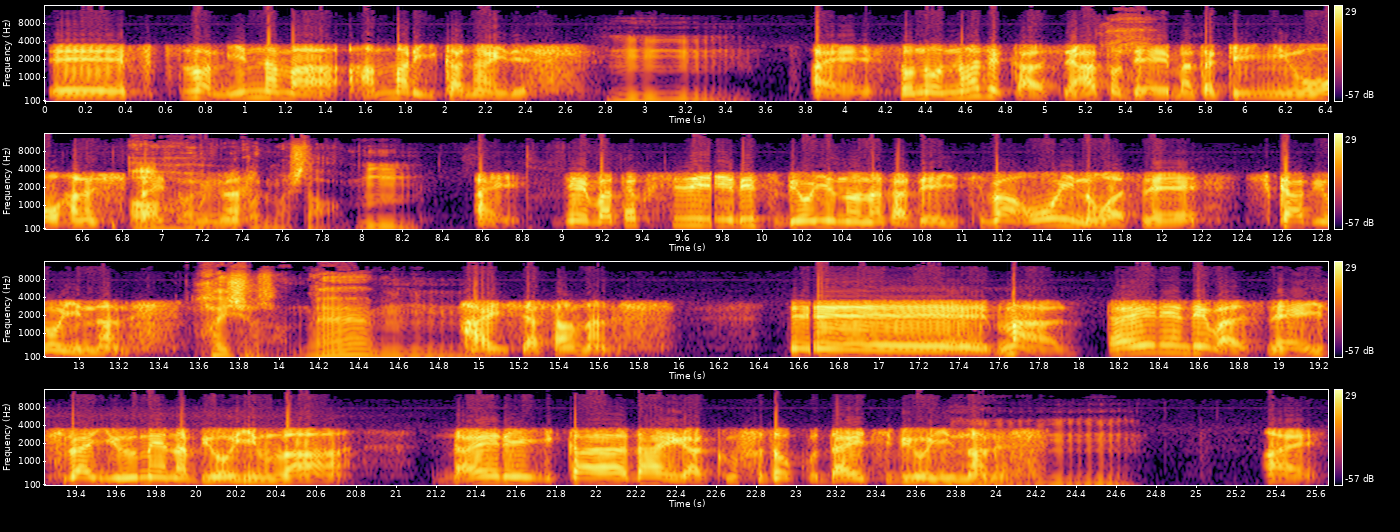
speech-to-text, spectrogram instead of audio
えー普通はみんなまあ、あんまり行かないです。うん。はい、そのなぜかですね、後でまた原因をお話ししあ、たいとはい、思います。わかりました。うん。はい、で、私立病院の中で一番多いのはですね、歯科病院なんです。歯医者さんね。うん。歯医者さんなんです。で、まあ、大連ではですね、一番有名な病院は、大連医科大学附属第一病院なんです。うんうんはい。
